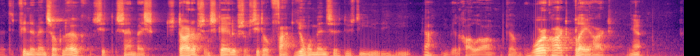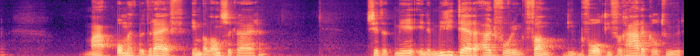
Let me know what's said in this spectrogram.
dat vinden mensen ook leuk. Er zit- zijn bij start-ups en scale-ups zitten ook vaak jonge mensen. Dus die, die, ja, die willen gewoon work hard, play hard. ja. Maar om het bedrijf in balans te krijgen, zit het meer in de militaire uitvoering van die, bijvoorbeeld die vergadercultuur,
